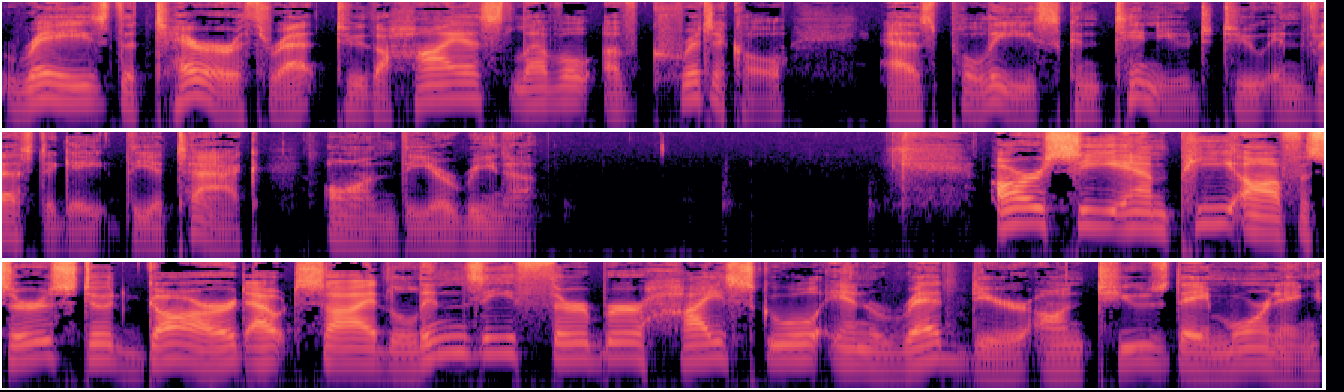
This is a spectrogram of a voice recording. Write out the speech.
raised the terror threat to the highest level of critical as police continued to investigate the attack on the arena. RCMP officers stood guard outside Lindsay Thurber High School in Red Deer on Tuesday morning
